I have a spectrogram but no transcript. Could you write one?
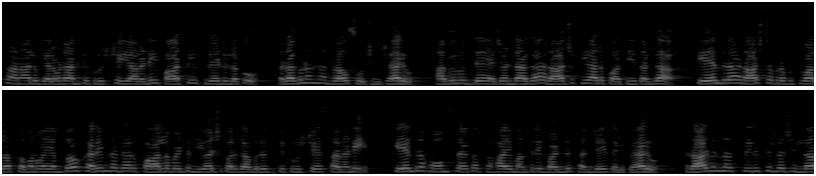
స్థానాలు గెలవడానికి కృషి చేయాలని పార్టీ శ్రేణులకు రఘునందన్ రావు సూచించారు. అభివృద్ధి ఎజెండాగా రాజకీయాలకు అతీతంగా కేంద్ర రాష్ట్ర ప్రభుత్వాల సమన్వయంతో కరీంనగర్ పార్లమెంటు నియోజకవర్గ అభివృద్ధికి కృషి చేస్తానని కేంద్ర హోంశాఖ సహాయ మంత్రి బండి సంజయ్ తెలిపారు. రాజన్న సిరిసిల్ల జిల్లా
